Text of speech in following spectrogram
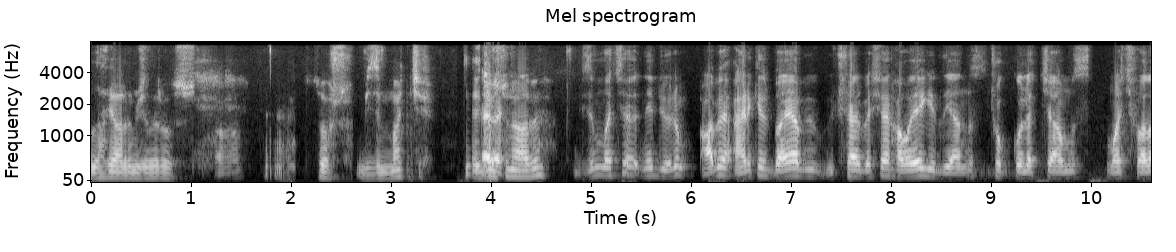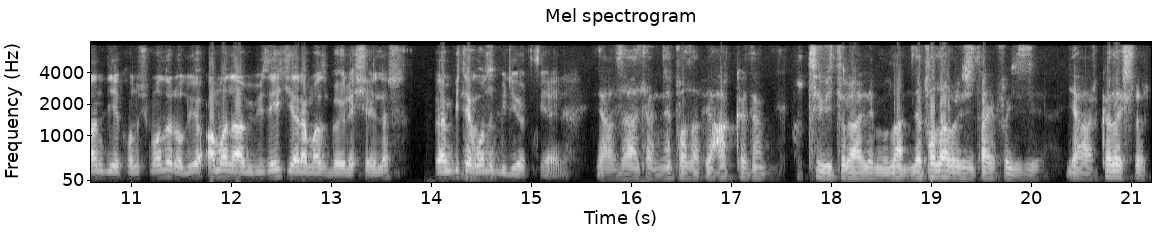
Allah yardımcıları olsun. Aha. Zor. Bizim maç ne evet. diyorsun abi? Bizim maça ne diyorum? Abi herkes bayağı bir üçer beşer havaya girdi yalnız. Çok gol atacağımız maç falan diye konuşmalar oluyor. Aman abi bize hiç yaramaz böyle şeyler. Ben bir tek ya, onu biliyorum yani. Ya zaten ne palavra ya hakikaten Twitter alemi ulan ne palavracı tayfayız ya. Ya arkadaşlar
